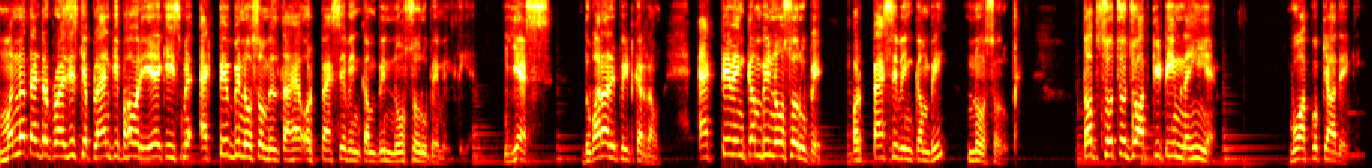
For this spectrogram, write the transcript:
मन्नत एंटरप्राइजेस के प्लान की पावर यह है कि इसमें एक्टिव भी 900 मिलता है और पैसिव इनकम भी 900 रुपए मिलती है। यस दोबारा रिपीट कर रहा हूँ। एक्टिव इनकम भी 900 रुपए और पैसिव इनकम भी 900 रुपए। तब सोचो जो आपकी टीम नहीं है, वो आपको क्या देगी?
